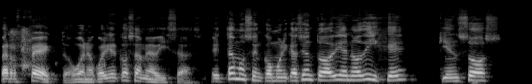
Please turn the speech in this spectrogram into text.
Perfecto. Bueno, cualquier cosa me avisas. Estamos en comunicación, todavía no dije quién sos.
